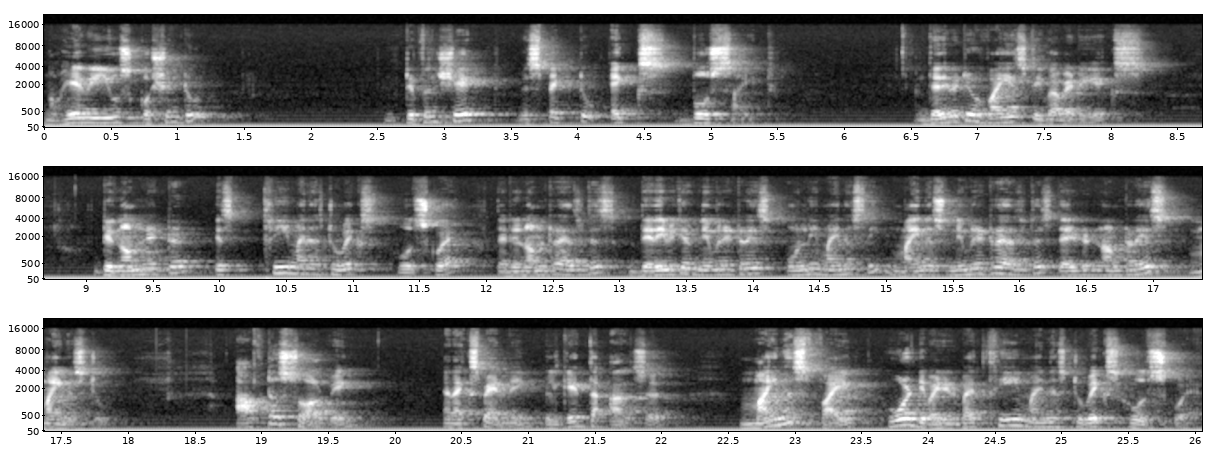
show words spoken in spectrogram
Now here we use quotient rule differentiate respect to x both side. Derivative of y is dy by dx. Denominator is 3 minus 2x whole square. The denominator as it is derivative numerator is only minus 3 minus numerator as it is derivative denominator is minus 2 after solving and expanding we'll get the answer. Minus 5 whole divided by 3 minus 2x whole square.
